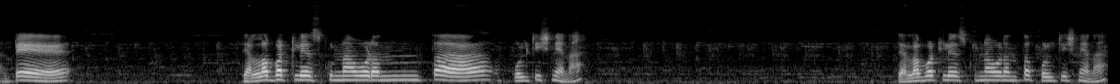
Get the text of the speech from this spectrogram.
అంటే తెల్ల బట్టలు వేసుకున్నవాడంతా పొలిటీషియనేనా? తెల్ల బట్టలు వేసుకున్నవాడంతా పొలిటీషియనేనా?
